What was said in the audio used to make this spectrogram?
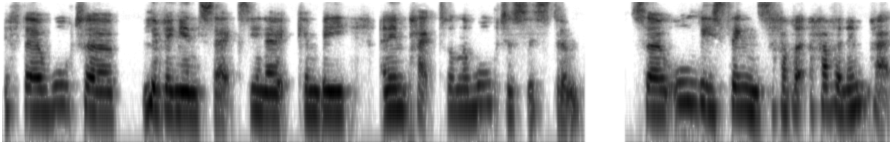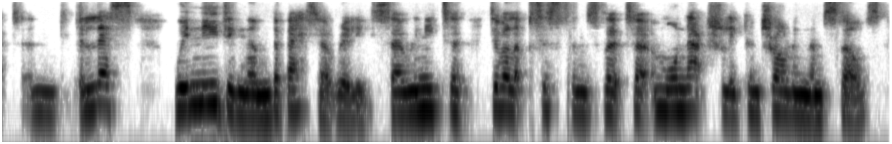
If they're water living insects, you know, it can be an impact on the water system. So all these things have, have an impact, and the less we're needing them, the better, really. So we need to develop systems that are more naturally controlling themselves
